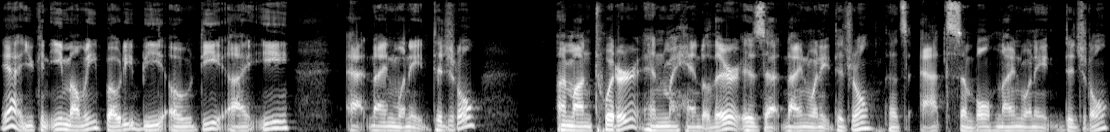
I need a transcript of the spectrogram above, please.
yeah you can email me bodie b-o-d-i-e at 918 digital I'm on Twitter, and my handle there is at 918digital. That's at symbol 918digital.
